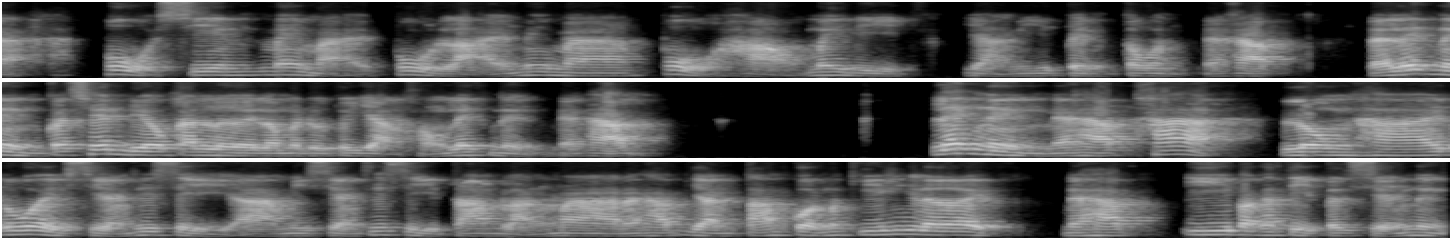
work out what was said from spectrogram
นะปู้ชินไม่หมายปู้หลายไม่มา ปู้เห่าไม่ดีอย่างนี้เป็นต้นนะครับ และเลขหนึ่งก็เช่นเดียวกันเลย เรามาดูตัวอย่างของเลขหนึ่งนะครับ เลขหนึ่งนะครับ ถ้าลงท้ายด้วยเสียงที่สี่อ่ามีเสียงที่สี่ตามหลังมานะครับ อย่างตามกฎเมื่อกี้นี่เลยนะครับอีปกติเป็นเสียงหนึ่ง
